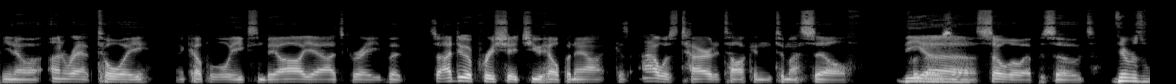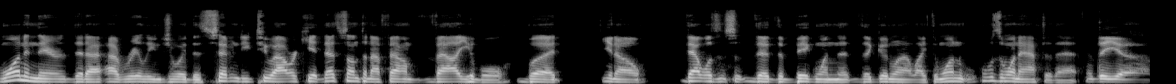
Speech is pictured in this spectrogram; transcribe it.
you know an unwrapped toy in a couple of weeks and be oh yeah it's great. But so I do appreciate you helping out because I was tired of talking to myself The for those uh, uh, solo episodes. there was one in there that I, I really enjoyed the 72 hour kit that's something i found valuable but you know that wasn't s- the the big one the, the good one i liked the one what was the one after that The uh,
